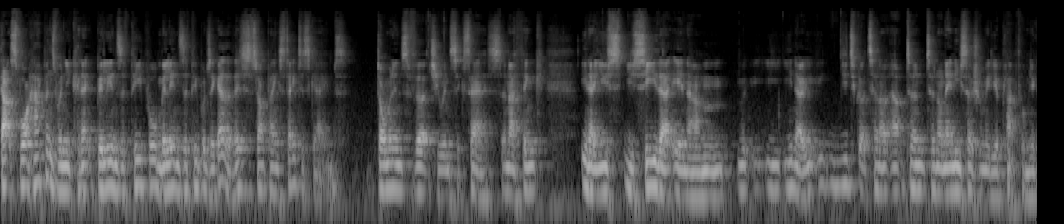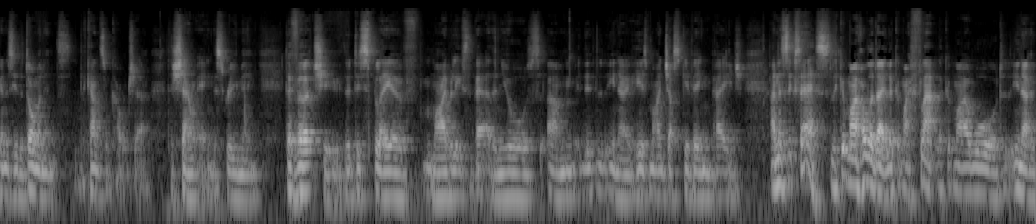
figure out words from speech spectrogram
that's what happens when you connect billions of people, millions of people together. They just start playing status games dominance, virtue, and success. And I think you know you you see that in um you, you know you just got to turn on, turn, turn on any social media platform you're going to see the dominance the cancel culture the shouting the screaming the virtue the display of my beliefs are better than yours um you know here's my just giving page and the success. Look at my holiday look at my flat look at my award you know.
